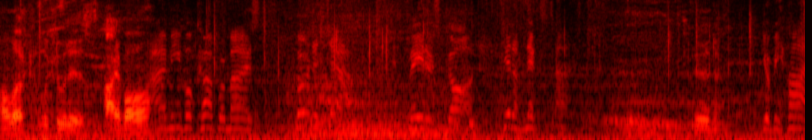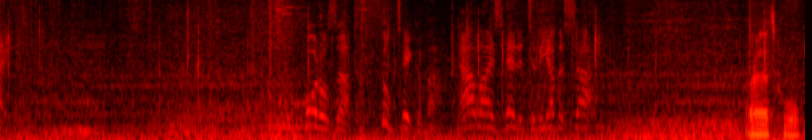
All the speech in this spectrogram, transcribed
Oh look, look who it is. Eyeball. I'm evil compromised. Burn it down. Invaders gone. Get 'em next time. Good. You're behind. Portals up. Go take 'em out. Allies headed to the other side. Alright, that's cool.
